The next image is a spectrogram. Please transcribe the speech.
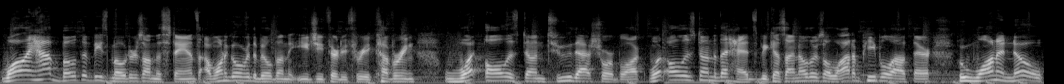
while I have both of these motors on the stands, I want to go over the build on the EG33, covering what all is done to that short block, what all is done to the heads, because I know there's a lot of people out there who want to know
